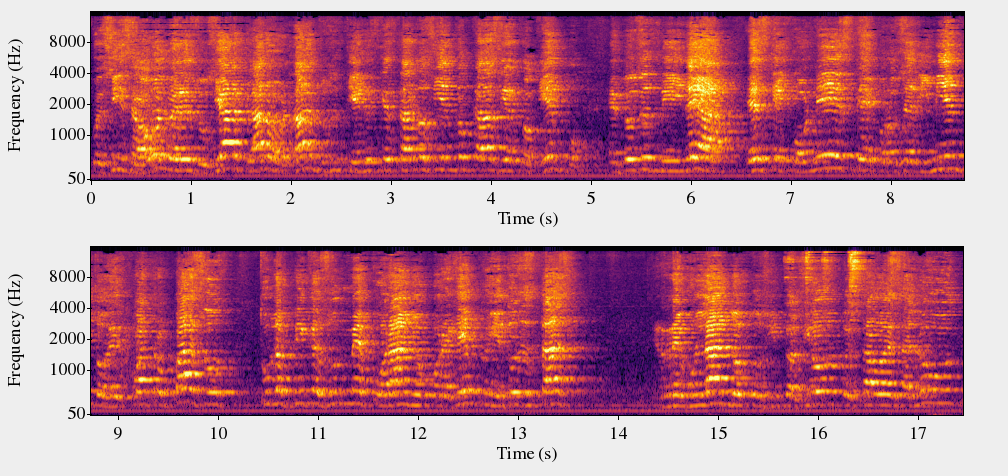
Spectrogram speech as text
pues sí, se va a volver a ensuciar, claro, ¿verdad? Entonces tienes que estarlo haciendo cada cierto tiempo. Entonces mi idea es que con este procedimiento de cuatro pasos, tú lo aplicas un mes por año, por ejemplo, y entonces estás regulando tu situación, tu estado de salud.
